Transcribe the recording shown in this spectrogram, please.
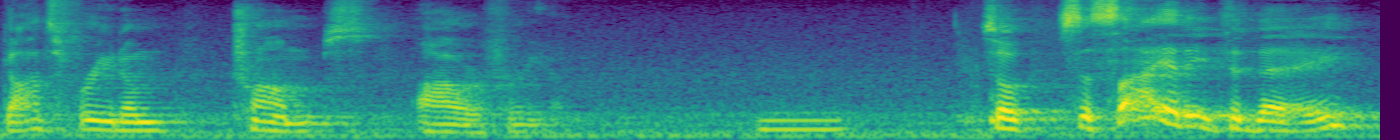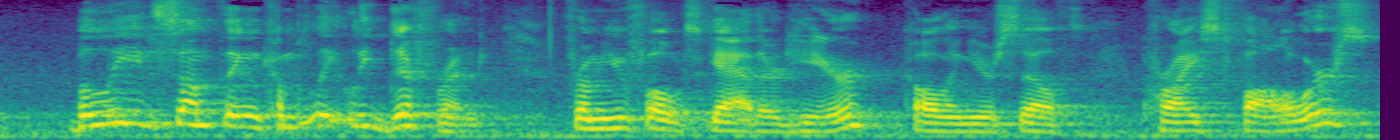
God's freedom trumps our freedom. So, society today believes something completely different from you folks gathered here, calling yourselves Christ followers.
